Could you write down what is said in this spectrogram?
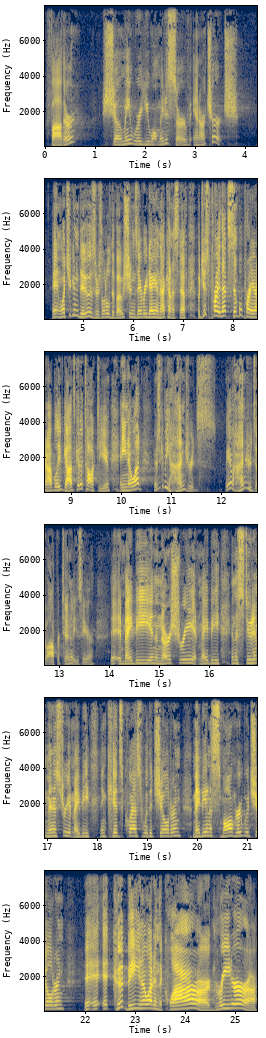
Father, show me where you want me to serve in our church. And what you can do is there's little devotions every day and that kind of stuff, but just pray that simple prayer, and I believe God's going to talk to you. And you know what? There's going to be hundreds. We have hundreds of opportunities here. It, it, may be in the nursery, it may be in the student ministry, it may be in Kids Quest with the children, maybe in a small group with children. It, it, it, could be, you know what, in the choir or a greeter or a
